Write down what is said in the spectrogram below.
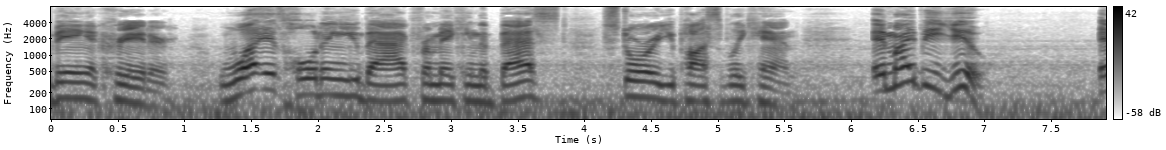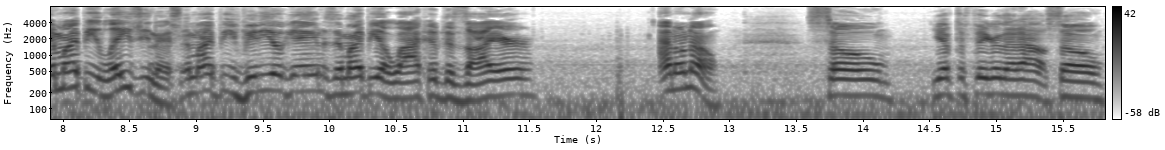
being a creator? What is holding you back from making the best story you possibly can? It might be you it might be laziness. It might be video games. It might be a lack of desire. I don't know. So you have to figure that out. So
